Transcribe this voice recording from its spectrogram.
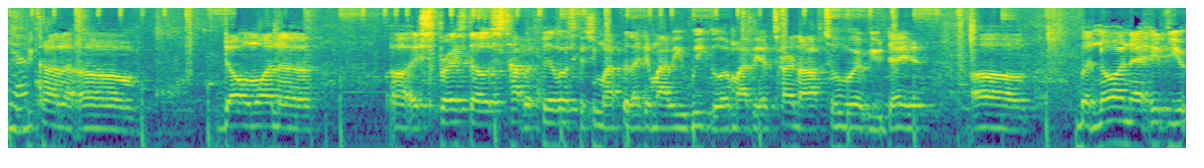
Yeah. You kind of um, don't want to uh, express those type of feelings because you might feel like it might be weak or it might be a turn off to whoever you're dating. Um, but knowing that if you,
